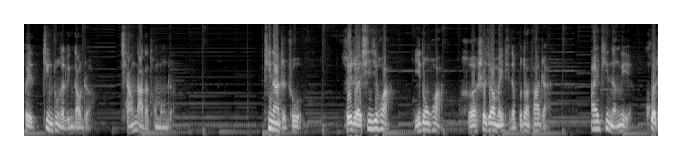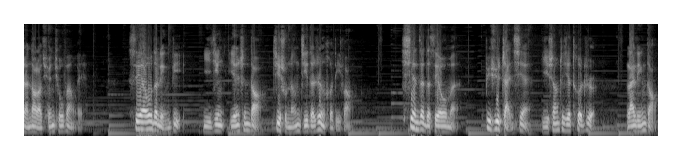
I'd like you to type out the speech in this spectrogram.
被敬重的领导者，强大的同盟者。缇娜指出，随着信息化、移动化和社交媒体的不断发展，IT 能力扩展到了全球范围，CIO 的领地已经延伸到技术能级的任何地方。现在的 CIO 们必须展现以上这些特质，来领导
